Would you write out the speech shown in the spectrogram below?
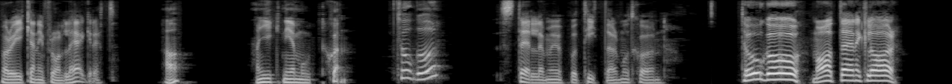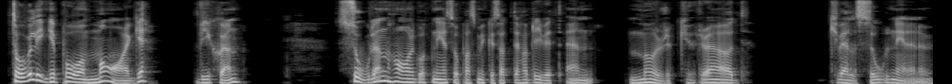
Var gick han ifrån lägret? Ja. Han gick ner mot sjön. Togo! Ställer mig upp och tittar mot sjön. Togo! Maten är klar! Togo ligger på mage vid sjön. Solen har gått ner så pass mycket så att det har blivit en mörkröd kvällssol nere nu.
